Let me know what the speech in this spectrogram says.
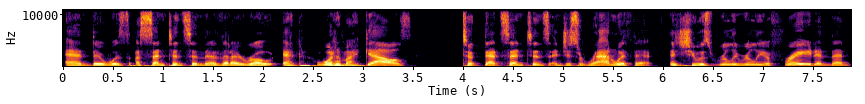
And there was a sentence in there that I wrote. And one of my gals took that sentence and just ran with it. And she was really, really afraid. And then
